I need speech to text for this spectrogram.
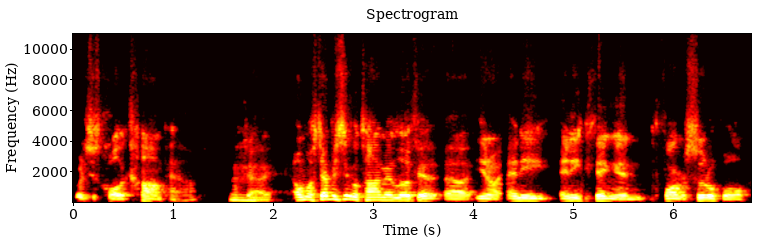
which is called a compound. Mhm. Okay. Almost every single time I look at uh, you know any anything in pharmaceutical,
